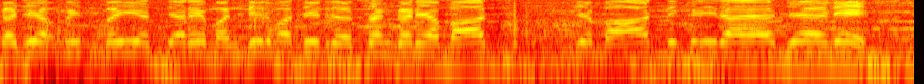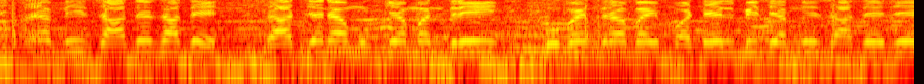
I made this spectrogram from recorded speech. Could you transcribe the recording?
કે જે અમિતભાઈ અત્યારે મંદિરમાંથી દર્શન કર્યા બાદ જે બહાર નીકળી રહ્યા છે અને એમની સાથે સાથે રાજ્યના મુખ્યમંત્રી ભૂપેન્દ્રભાઈ પટેલ બી તેમની સાથે છે.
